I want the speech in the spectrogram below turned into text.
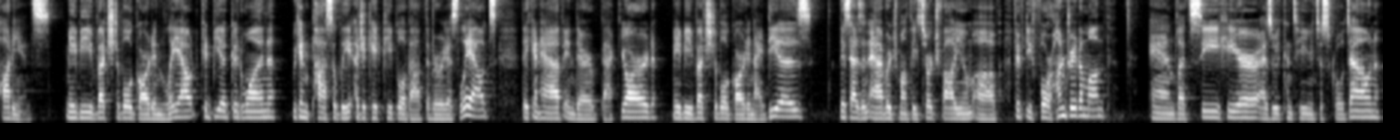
audience. Maybe vegetable garden layout could be a good one. We can possibly educate people about the various layouts they can have in their backyard. Maybe vegetable garden ideas. This has an average monthly search volume of 5,400 a month. And let's see here as we continue to scroll down.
